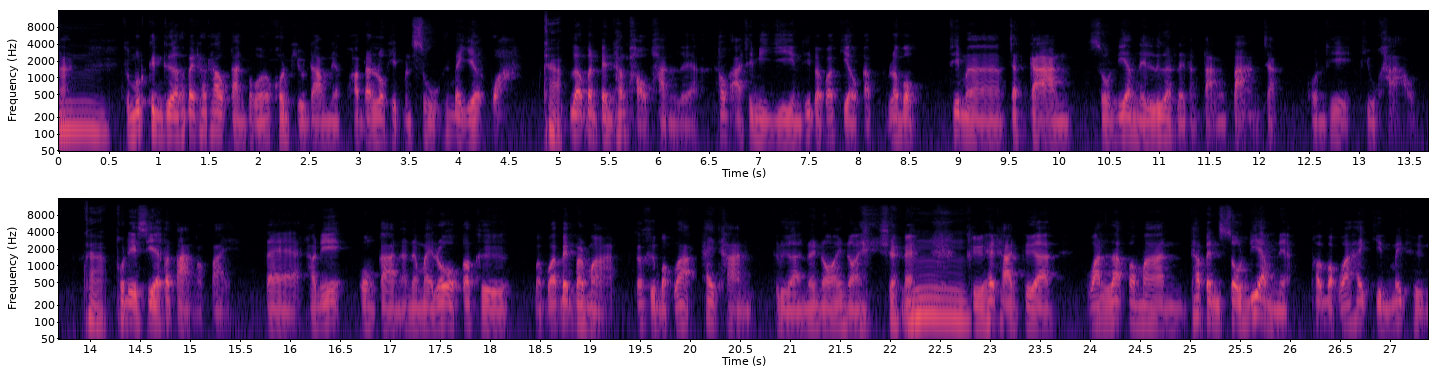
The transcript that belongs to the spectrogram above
นะสมมติกินเกลือเข้าไปเท่าๆกันปรากฏว่าคนผิวดำเนี่ยความดันโลหิตมันสูงขึ้นไปเยอะกว่าแล้วมันเป็นทั้งเผ่าพันธุ์เลยอะเขาอาจจะมียีนที่แบบว่าเกี่ยวกับระบบที่มาจัดการโซเดียมในเลือดอะไรต่างๆ ต่างจากคนที่ผิวขาว คนเอเชียก็ต่างออกไป แต่คราวนี้องค์การอนามัยโลกก็คือ แบบว่าเป็นประมาทก็คือบอกว่าให้ทานเกลือน้อยๆหน่อยใช่ไหมคือให้ทานเกลือวันละประมาณถ้าเป็นโซเดียมเนี่ยเขาบอกว่าให้กินไม่ถึง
